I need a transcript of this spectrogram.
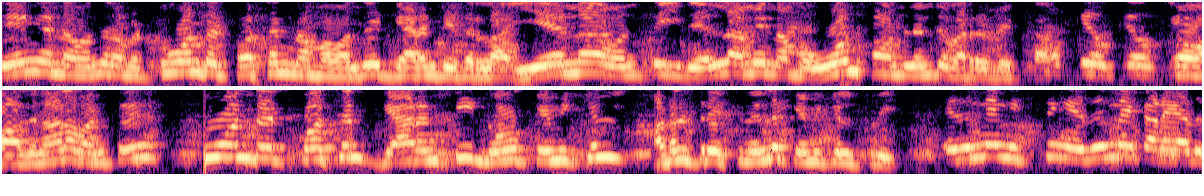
தேங்காய் எண்ணெய் வந்து நம்ம டூ ஹண்ட்ரட் பர்சன்ட் நம்ம வந்து கேரண்டி தரலாம். ஏன்னா வந்துட்டு இது எல்லாமே நம்ம ஓன் ஃபார்ம்ல இருந்து வர்றதுக்கா ஓகே ஓகே சோ அதனால வந்துட்டு two hundred percent guarantee no chemical adulteration இல்ல கெமிக்கல் ஃப்ரீ எதுவுமே மிக்சிங் எதுவுமே கிடையாது.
